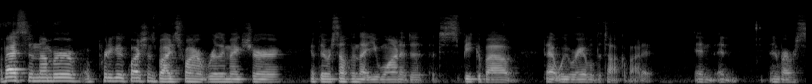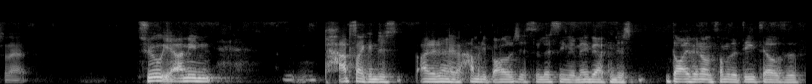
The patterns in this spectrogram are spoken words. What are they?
I've asked a number of pretty good questions, but I just want to really make sure if there was something that you wanted to, to speak about that we were able to talk about it in, in in reference to that. Sure. Yeah. I mean, perhaps I can just I don't know how many biologists are listening, but maybe I can just dive in on some of the details of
